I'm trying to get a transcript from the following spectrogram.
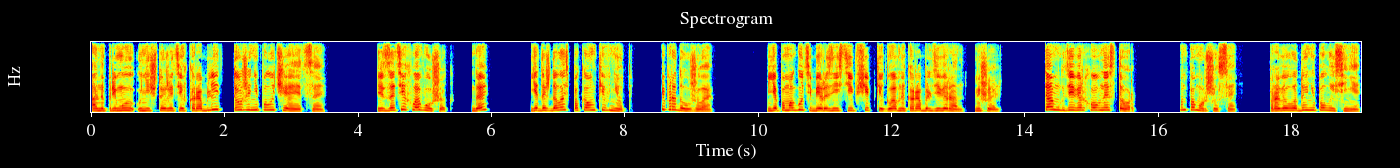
А напрямую уничтожить их корабли тоже не получается. Из-за тех ловушек, да? Я дождалась, пока он кивнет, и продолжила. Я помогу тебе разнести в щепки главный корабль Диверан, Мишель. Там, где Верховный Стор. Он поморщился, провел ладонью по лысине,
